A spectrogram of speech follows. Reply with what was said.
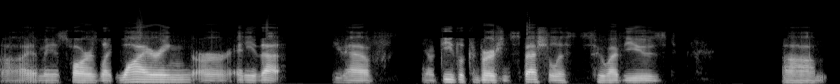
Uh, I mean, as far as like wiring or any of that, you have you know diesel conversion specialists who I've used um,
